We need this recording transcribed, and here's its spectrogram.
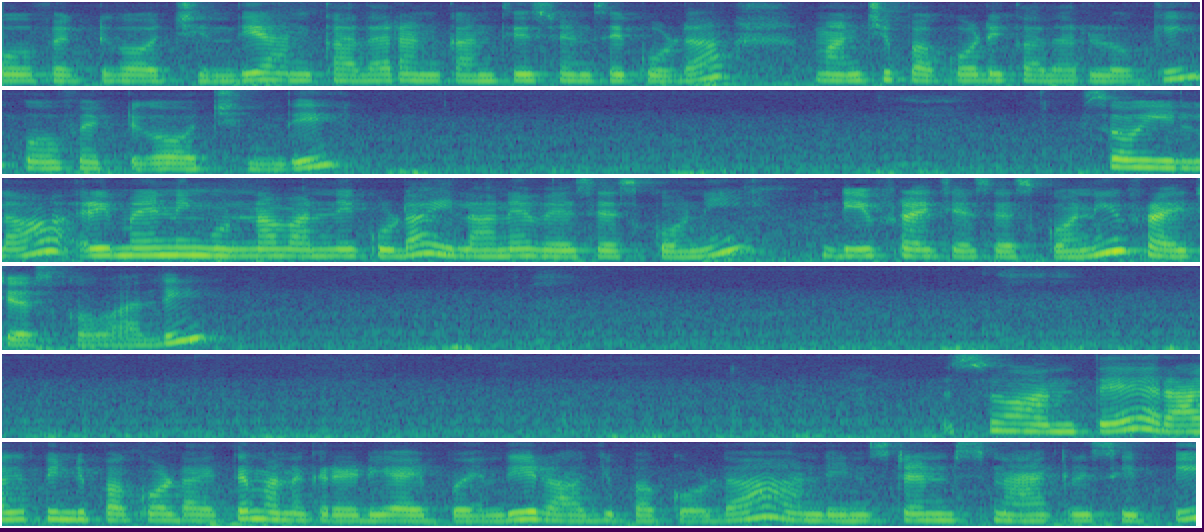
పర్ఫెక్ట్గా వచ్చింది. అండ్ కలర్ అండ్ కన్సిస్టెన్సీ కూడా మంచి పకోడీ కలర్లోకి పర్ఫెక్ట్గా వచ్చింది. సో ఇలా రిమైనింగ్ ఉన్నవన్నీ కూడా ఇలానే వేసేసుకొని డీప్ ఫ్రై చేసేసుకొని ఫ్రై చేసుకోవాలి. సో అంతే రాగి పిండి పకోడా అయితే మనకు రెడీ అయిపోయింది. రాగి pakoda and instant snack recipe.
